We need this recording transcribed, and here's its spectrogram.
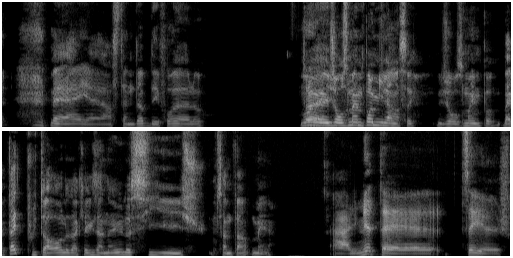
Mais, hey, en stand-up, des fois, là. Moi, Ouais. j'ose même pas m'y lancer. J'ose même pas. Ben, peut-être plus tard, là, dans quelques années, là, si je- ça me tente, mais. à la limite, euh, tu sais, euh, je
